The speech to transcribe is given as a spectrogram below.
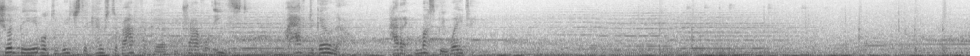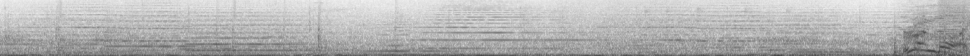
Should be able to reach the coast of Africa if we travel east. I have to go now. Haddock must be waiting. Run, boy!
